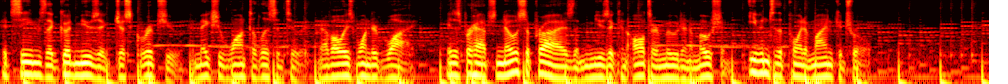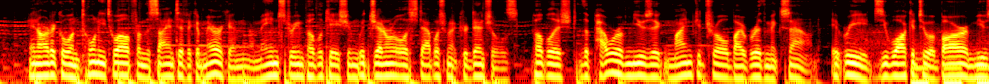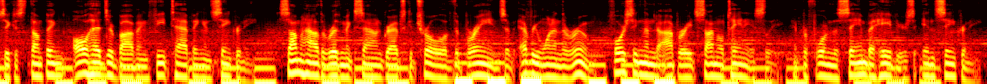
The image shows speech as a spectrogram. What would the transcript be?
It seems that good music just grips you and makes you want to listen to it, and I've always wondered why. It is perhaps no surprise that music can alter mood and emotion, even to the point of mind control. An article in 2012 from the Scientific American, a mainstream publication with general establishment credentials, published The Power of Music Mind Control by Rhythmic Sound. It reads You walk into a bar music is thumping, all heads are bobbing, feet tapping in synchrony. Somehow the rhythmic sound grabs control of the brains of everyone in the room, forcing them to operate simultaneously and perform the same behaviors in synchrony.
